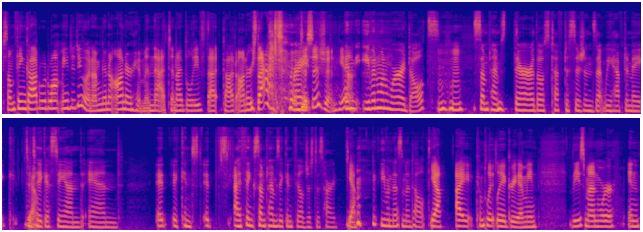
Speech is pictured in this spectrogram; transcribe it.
something God would want me to do. And I'm going to honor him in that. And I believe that God honors that right. decision. Yeah. And even when we're adults, mm-hmm. sometimes there are those tough decisions that we have to make to yeah. take a stand. And it, it can, it's, I think sometimes it can feel just as hard. Yeah. even as an adult. Yeah. I completely agree. I mean, these men were in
